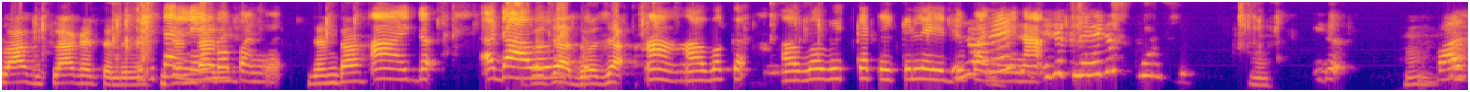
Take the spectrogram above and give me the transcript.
ಫ್ಲಾಗ್ ಫ್ಲಾಗ್ ಐತಲ್ರಿ ಜೆಂಡಾ ಜೆಂಡ? ಆ ಇದು ಅದು ಅವ ಧ್ವಜ ಧ್ವಜ. ಆ ಅವಕ ಅವ ಬಿಟ್ಟ ತೆಕ್ಕಿಲ್ಲ ಇದು ಪಂದಿನ ಇದು ಕ್ಲೇಡ್ ಸ್ಪೂನ್ಸ್ ಇದು ಹ್ಮ್ ಬಾಲ್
